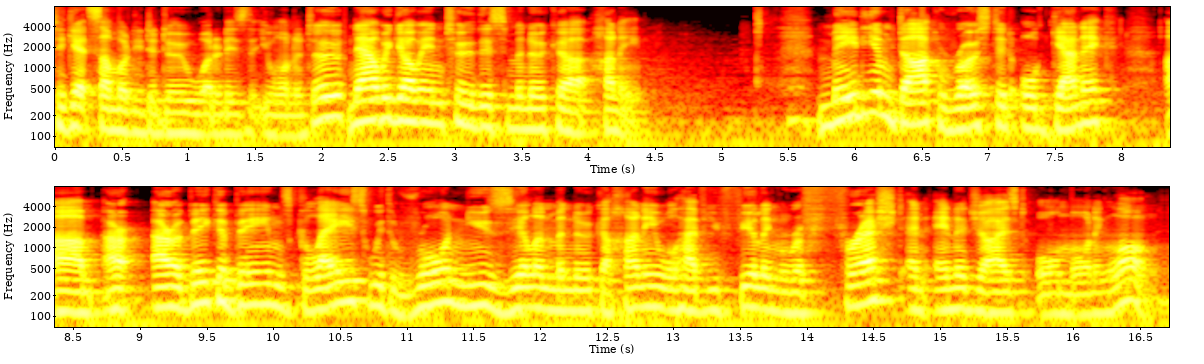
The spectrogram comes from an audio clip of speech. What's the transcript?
to get somebody to do what it is that you want to do. Now we go into this Manuka honey. Medium dark roasted organic um, Arabica beans glazed with raw New Zealand Manuka honey will have you feeling refreshed and energized all morning long.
